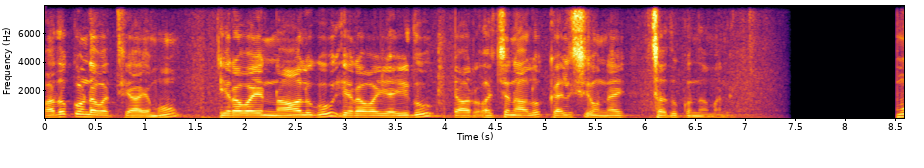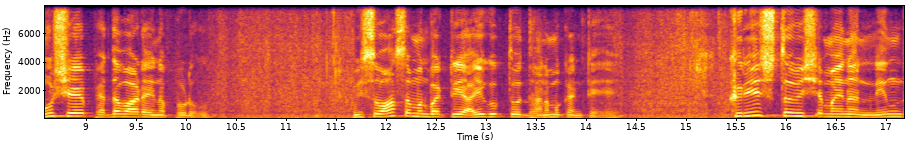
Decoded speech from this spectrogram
పదకొండవ అధ్యాయము ఇరవై నాలుగు ఇరవై ఐదు ఆరు వచనాలు కలిసి ఉన్నాయి. చదువుకుందామని. మూషే పెద్దవాడైనప్పుడు విశ్వాసమును బట్టి ఐగుప్తు ధనము కంటే క్రీస్తు విషయమైన నింద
